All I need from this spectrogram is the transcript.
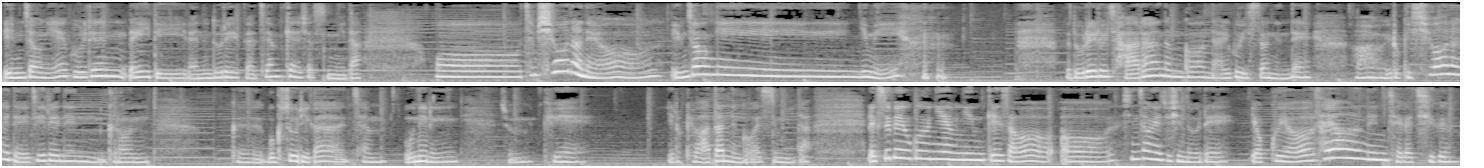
임정희의 Golden Lady라는 노래까지 함께 하셨습니다. 어, 참 시원하네요. 임정희 님이 노래를 잘하는 건 알고 있었는데, 아, 이렇게 시원하게 내지르는 그런 그 목소리가 참 오늘은 좀 귀에 이렇게 와닿는 것 같습니다. 렉스 베고니아님께서 어, 신청해주신 노래였고요. 사연은 제가 지금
